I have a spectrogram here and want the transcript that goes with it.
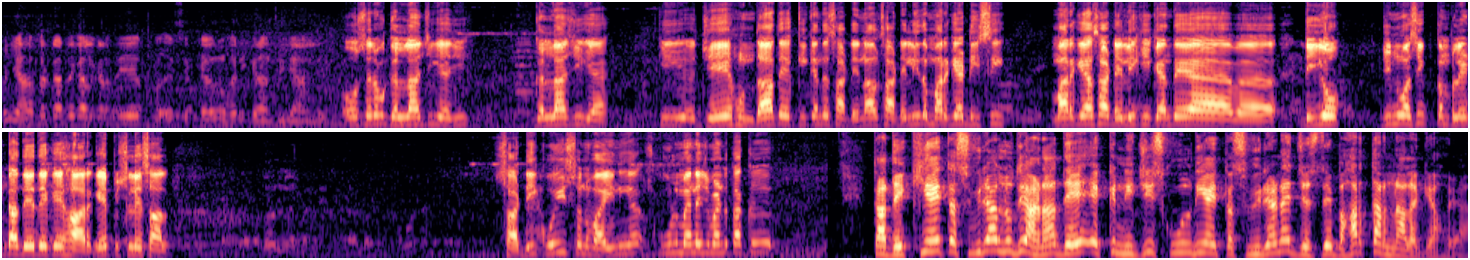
ਪੰਜਾਬ ਸਰਕਾਰ ਤੇ ਗੱਲ ਕਰਦੀ ਹੈ ਸਿੱਖਿਆ ਨੂੰ ਹਰੀ ਕ੍ਰਾਂਤੀ ਲਿਆਉਣ ਲਈ। ਉਹ ਸਿਰਫ ਗੱਲਾਂ 'ਚ ਹੀ ਹੈ ਜੀ ਗੱਲਾਂ 'ਚ ਹੀ ਹੈ ਕਿ ਜੇ ਹੁੰਦਾ ਤੇ ਕੀ ਕਹਿੰਦੇ ਸਾਡੇ ਨਾਲ ਸਾਡੇ ਲਈ ਤਾਂ ਮਰ ਗਿਆ ਡੀਸੀ। ਮਰ ਗਿਆ ਸਾਡੇ ਲਈ, ਕੀ ਕਹਿੰਦੇ ਆ ਡੀਓ, ਜਿਹਨੂੰ ਅਸੀਂ ਕੰਪਲੇਂਟਾਂ ਦੇ ਦੇ ਕੇ ਹਾਰ ਗਏ ਪਿਛਲੇ ਸਾਲ। ਸਾਡੀ ਕੋਈ ਸੁਣਵਾਈ ਨਹੀਂ ਹੈ ਸਕੂਲ ਮੈਨੇਜਮੈਂਟ ਤੱਕ। ਤਾਂ ਦੇਖੀਆਂ ਇਹ ਤਸਵੀਰਾਂ ਲੁਧਿਆਣਾ ਦੇ ਇੱਕ ਨਿੱਜੀ ਸਕੂਲ ਦੀਆਂ ਇਹ ਤਸਵੀਰਾਂ ਨੇ, ਜਿਸ ਦੇ ਬਾਹਰ ਧਰਨਾ ਲੱਗਿਆ ਹੋਇਆ।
